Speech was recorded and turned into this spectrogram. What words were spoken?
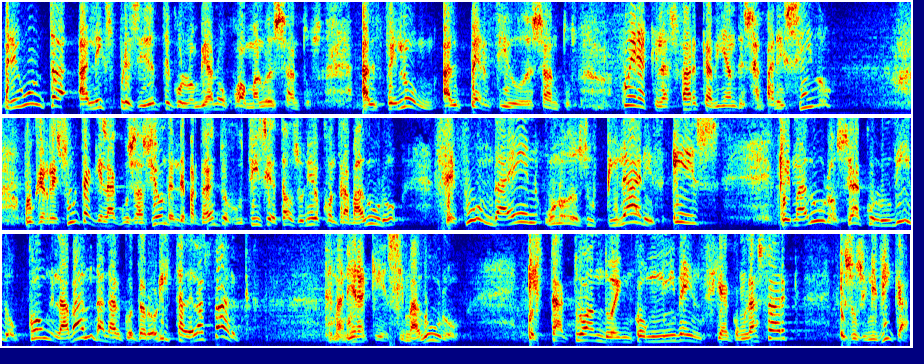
Pregunta al expresidente colombiano Juan Manuel Santos, al felón, al pérfido de Santos, ¿no era que las FARC habían desaparecido? Porque resulta que la acusación del Departamento de Justicia de Estados Unidos contra Maduro se funda en uno de sus pilares, es que Maduro se ha coludido con la banda narcoterrorista de las FARC. De manera que si Maduro está actuando en connivencia con las FARC, eso significa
